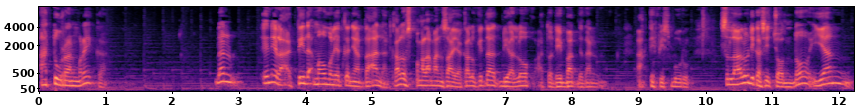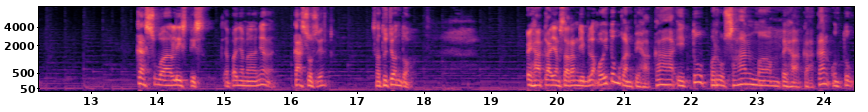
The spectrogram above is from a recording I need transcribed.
aturan mereka. Dan inilah tidak mau melihat kenyataan dan kalau pengalaman saya kalau kita dialog atau debat dengan aktivis buruh selalu dikasih contoh yang kasualistis apa namanya kasus ya satu contoh PHK yang sekarang dibilang oh itu bukan PHK itu perusahaan mem-PHK kan untuk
